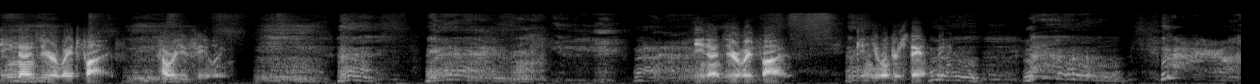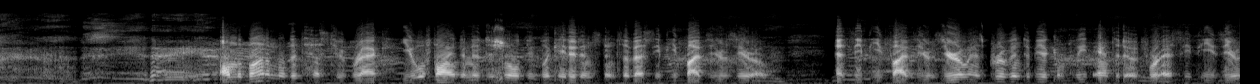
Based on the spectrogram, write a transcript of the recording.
D9085, how are you feeling? D9085, can you understand me? On the bottom of the test tube rack, you will find an additional duplicated instance of SCP-500. SCP-500 has proven to be a complete antidote for SCP-008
